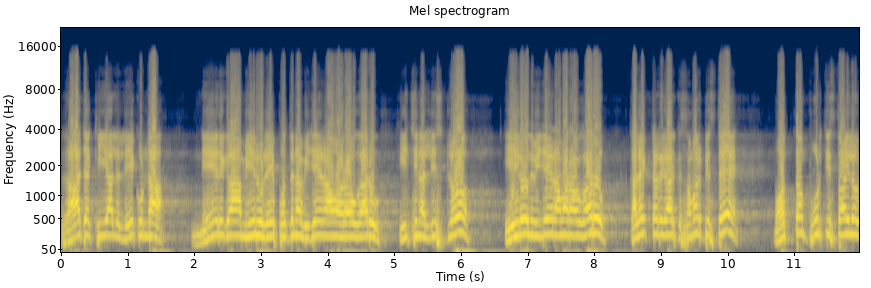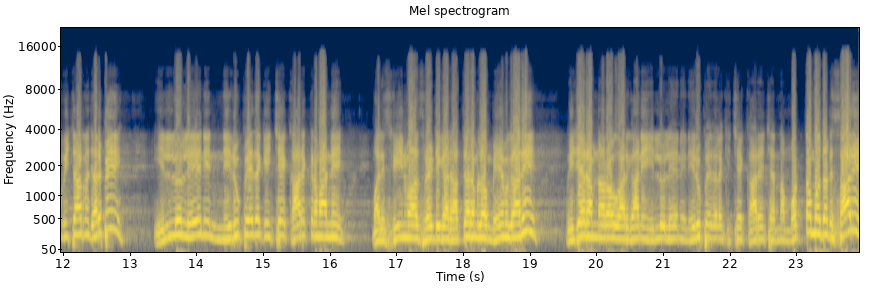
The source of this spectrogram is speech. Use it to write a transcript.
రాజకీయాలు లేకుండా నేరుగా మీరు రేపొద్దున విజయరామారావు గారు ఇచ్చిన లిస్ట్లో ఈరోజు విజయరామారావు గారు కలెక్టర్ గారికి సమర్పిస్తే మొత్తం పూర్తి స్థాయిలో విచారణ జరిపి ఇల్లు లేని నిరుపేదకి ఇచ్చే కార్యక్రమాన్ని మరి శ్రీనివాస్ రెడ్డి గారి ఆధ్వర్యంలో మేము కానీ విజయరామరావు గారు కానీ ఇల్లు లేని నిరుపేదలకు ఇచ్చే కార్యాచరణ మొట్టమొదటిసారి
